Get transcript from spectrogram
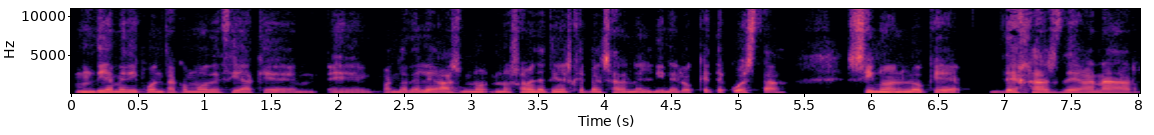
un día me di cuenta, como decía, que eh, cuando delegas no, solamente tienes que pensar en el dinero que te cuesta, sino en lo que dejas de ganar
